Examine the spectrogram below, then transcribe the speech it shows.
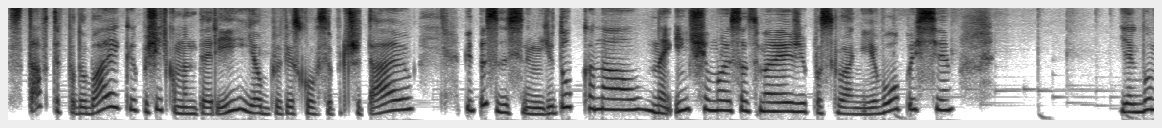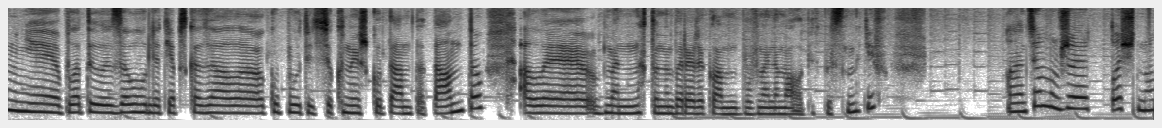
Ставте вподобайки, пишіть коментарі, я обов'язково все прочитаю. Підписуйтесь на мій YouTube канал, на інші мої соцмережі, посилання є в описі. Якби мені платили за огляд, я б сказала, купуйте цю книжку там-то, там-то, але в мене ніхто не бере рекламу, бо в мене мало підписників. А на цьому вже точно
